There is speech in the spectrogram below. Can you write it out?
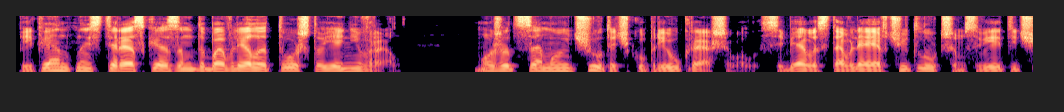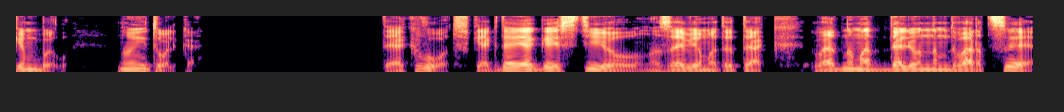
Пикантности рассказам добавляло то, что я не врал. Может, самую чуточку приукрашивал, себя выставляя в чуть лучшем свете, чем был, но и только. Так вот, когда я гостил, назовем это так, в одном отдаленном дворце,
